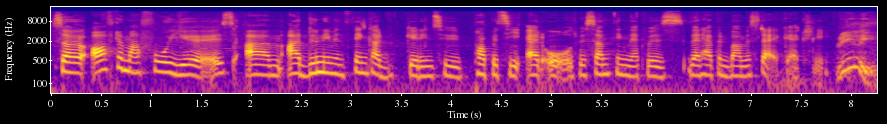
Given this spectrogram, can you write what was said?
So after my four years, um, I didn't even think I'd get into property at all. It was something that was that happened by mistake, actually. Really?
